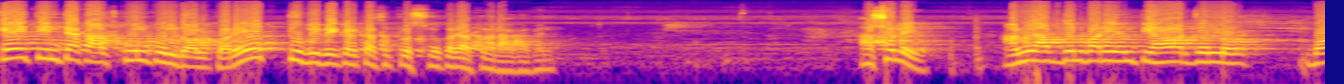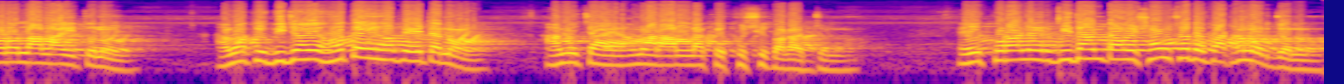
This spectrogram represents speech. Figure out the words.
এই তিনটা কাজ কোন কোন দল করে? একটু বিবেকের কাছে প্রশ্ন করে আপনারা আগাবেন। আসলে আমি আব্দুল বাড়ি এমপি হওয়ার জন্য বড় লালায়িত নই। আমাকে বিজয়ী হতেই হবে এটা নয়। আমি চাই আমার আল্লাহকে খুশি করার জন্য। এই কোরআনের বিধানটা ওই সংসদে পাঠানোর জন্য।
